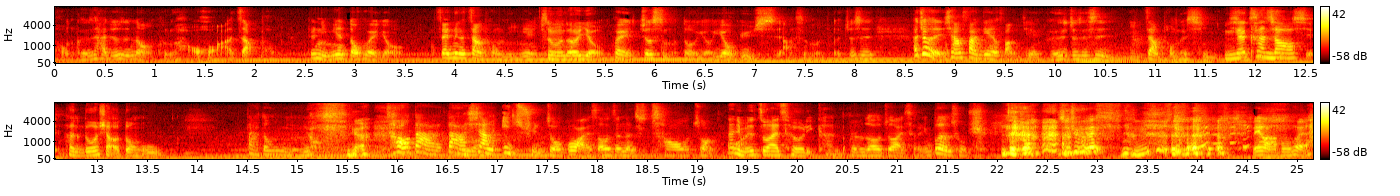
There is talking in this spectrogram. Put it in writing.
篷，可是它就是那种很豪华的帐篷，就里面都会有在那个帐篷里面什么都有。会就什么都有，有浴室啊什么的，就是它就很像饭店的房间，可是就是是以帐篷的形，你应该看到很多小动物，大动物也有，超大的大象一群走过来的时候真的是超壮。那你们是坐在车里看的？我们都坐在车里，你不能出去，出去会被 没有啊，不会啊，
